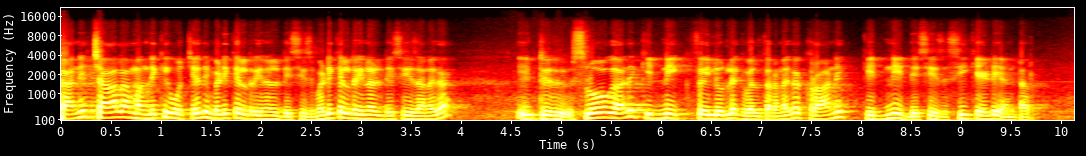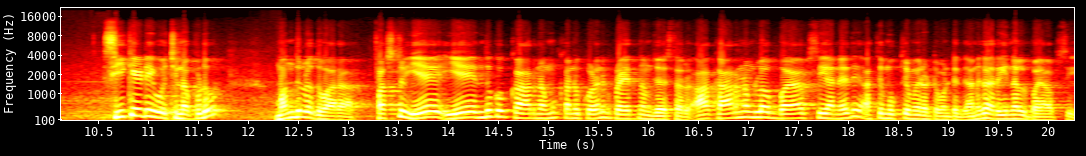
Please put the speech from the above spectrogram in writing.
కానీ చాలామందికి వచ్చేది medical renal disease medical renal disease అనగా ఇట్ స్లోగా అది కిడ్నీ ఫెయిల్యూర్లోకి వెళ్తారు. అనగా క్రానిక్ కిడ్నీ డిసీజ్ సీకేడీ అంటారు. సీకేడీ వచ్చినప్పుడు మందుల ద్వారా ఫస్ట్ ఏ ఏ ఎందుకు కారణము కనుక్కోవడానికి ప్రయత్నం చేస్తారు? ఆ కారణంలో బయాప్సీ అనేది అతి ముఖ్యమైనటువంటిది. అనగా రీనల్ బయాప్సీ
